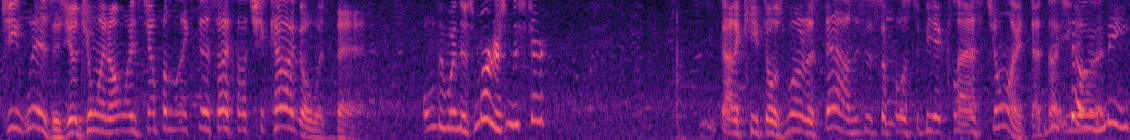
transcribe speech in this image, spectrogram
Gee whiz, is your joint always jumping like this? I thought Chicago was bad. Only when there's murders, Mister. You gotta keep those murders down. This is supposed to be a class joint. I You're you telling were... me.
